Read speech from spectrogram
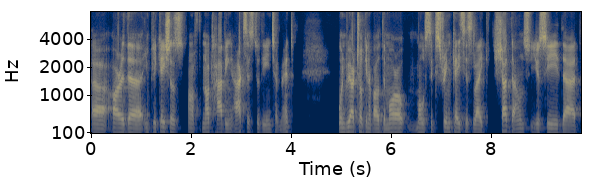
uh, are the implications of not having access to the internet, when we are talking about the more most extreme cases like shutdowns, you see that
